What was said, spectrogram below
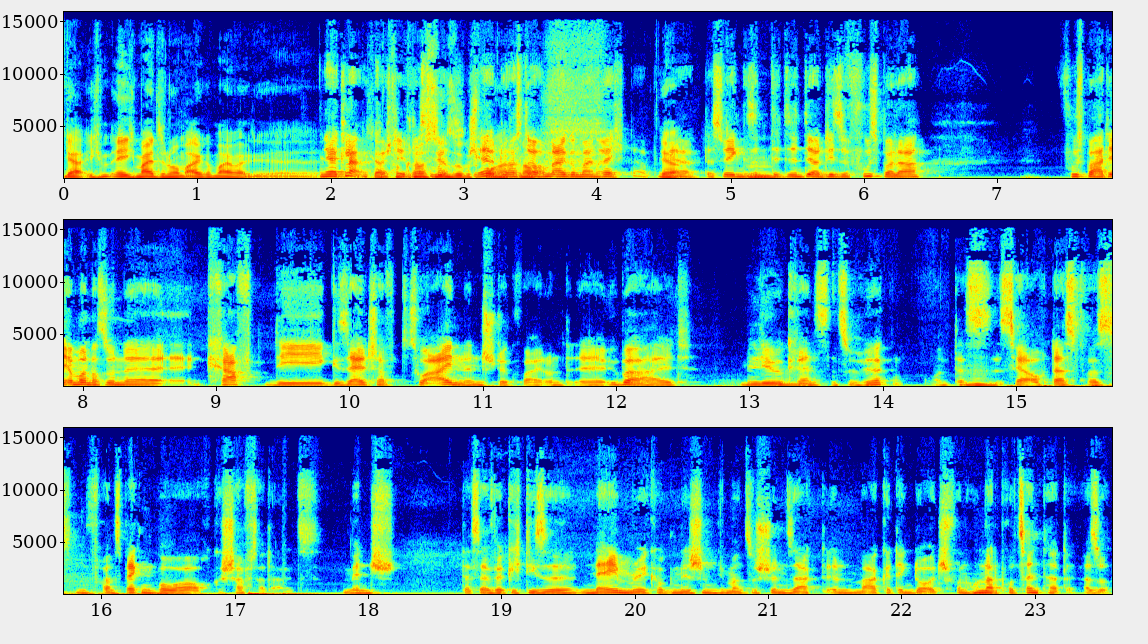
Ja, ich, ich meinte nur im Allgemeinen, weil äh, ja klar, ich verstehe, Knossi und so gesprochen ja, du hast auch im Allgemeinen recht. Ja. ja deswegen sind, mhm. sind ja diese Fußballer, Fußball hat ja immer noch so eine Kraft, die Gesellschaft zu einen ein Stück weit und äh, über halt Milieugrenzen mhm. zu wirken. Und das mhm. ist ja auch das, was Franz Beckenbauer auch geschafft hat als Mensch. Dass er wirklich diese Name Recognition, wie man so schön sagt, im Marketing Deutsch von 100 Prozent hatte. Also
